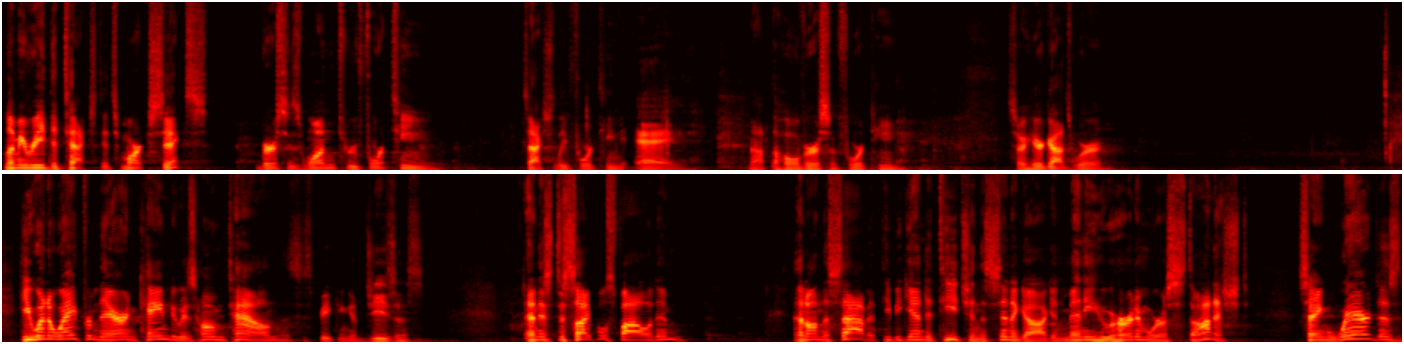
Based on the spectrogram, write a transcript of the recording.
Let me read the text. It's Mark 6, verses 1 through 14. It's actually 14a, not the whole verse of 14. So hear God's word. He went away from there and came to his hometown. This is speaking of Jesus. And his disciples followed him. And on the Sabbath, he began to teach in the synagogue, and many who heard him were astonished, saying, Where does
